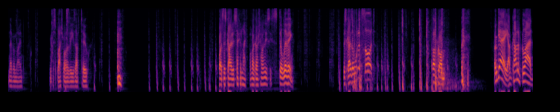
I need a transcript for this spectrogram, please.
I'm never mind. I'm gonna splash one of these off too. Why is this guy in his second life? Oh my gosh, how is he still living? This guy's a wooden sword! Oh, I'm gone. okay, I'm kind of glad,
